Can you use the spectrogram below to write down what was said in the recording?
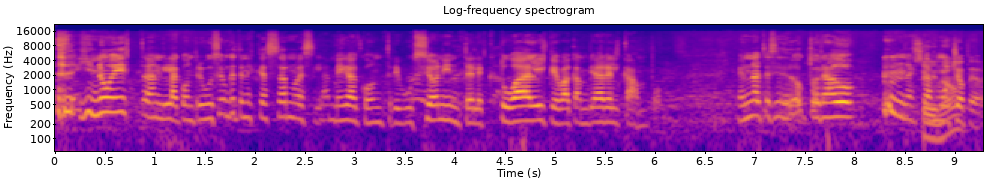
y no es tan, la contribución que tenés que hacer no es la mega contribución intelectual que va a cambiar el campo. En una tesis de doctorado estás mucho peor.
